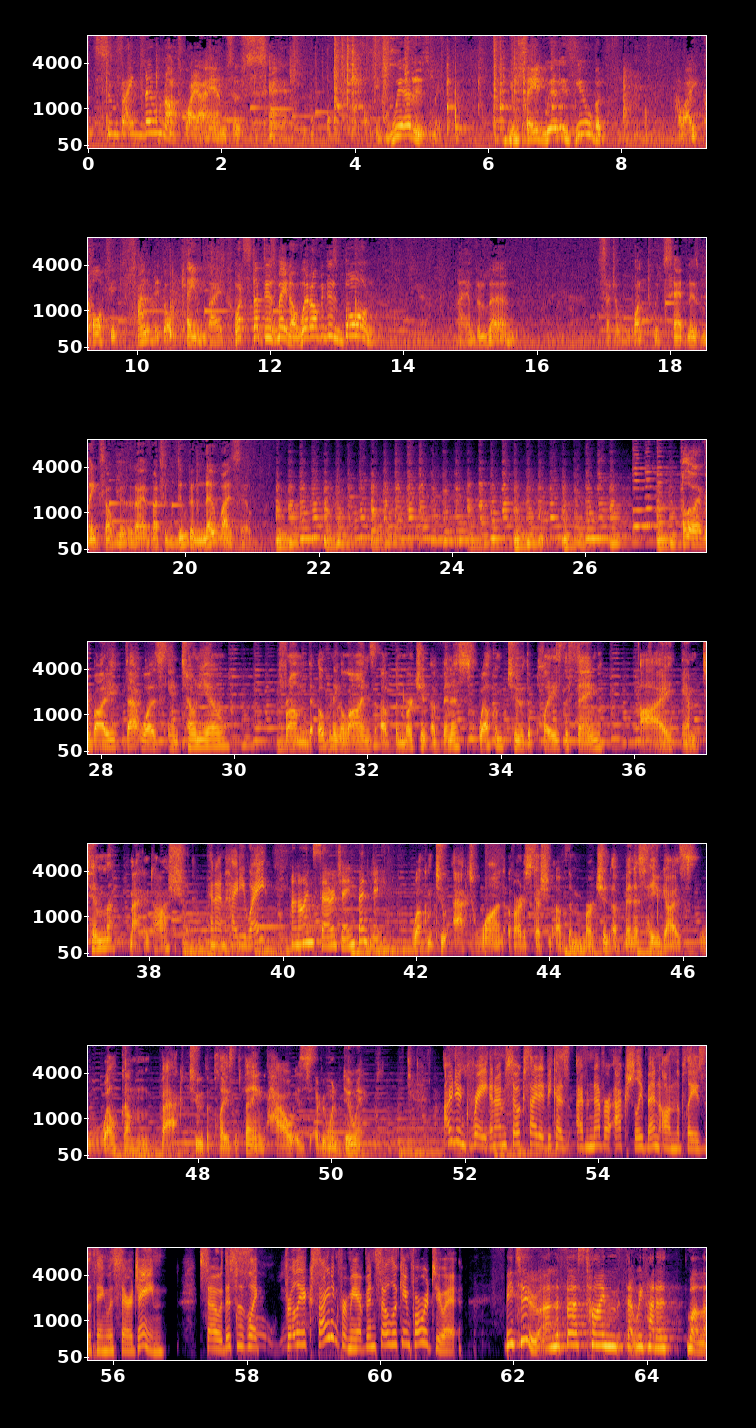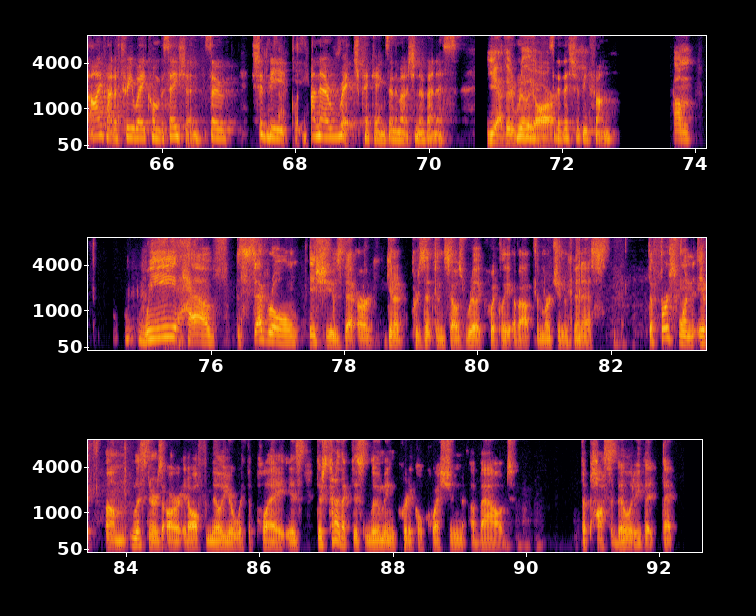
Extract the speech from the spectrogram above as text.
Since I know not why I am so sad, it wearies me. You say it wearies you, but how I caught it, found it, or came by it, what stuff it is made of, whereof it is born, I am to learn. Such a want which sadness makes of me that I have much ado to know myself. Hello, everybody. That was Antonio from the opening lines of The Merchant of Venice. Welcome to The Plays the Thing. I am Tim McIntosh. And I'm Heidi White. And I'm Sarah Jane Bentley. Welcome to Act One of our discussion of The Merchant of Venice. Hey, you guys, welcome back to The Plays the Thing. How is everyone doing? I'm doing great. And I'm so excited because I've never actually been on the Plays the Thing with Sarah Jane. So this is like really exciting for me. I've been so looking forward to it. Me too. And the first time that we've had a, well, that I've had a three way conversation. So should be, Exactly. and they're rich pickings in The Merchant of Venice. Yeah, they really are. So this should be fun. Um, we have several issues that are going to present themselves really quickly about the Merchant of Venice. The first one, if um, listeners are at all familiar with the play, is there's kind of like this looming critical question about the possibility that that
